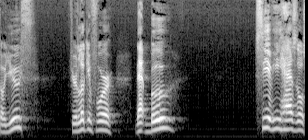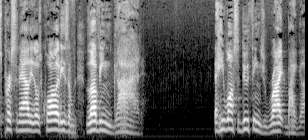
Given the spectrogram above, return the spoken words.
So, youth, if you're looking for that boo, See if he has those personalities, those qualities of loving God. That he wants to do things right by God.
